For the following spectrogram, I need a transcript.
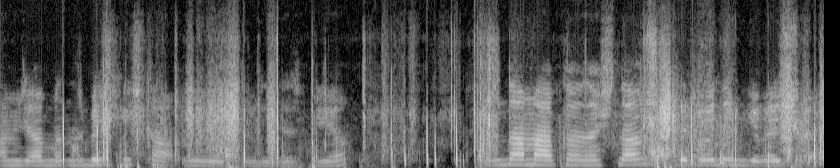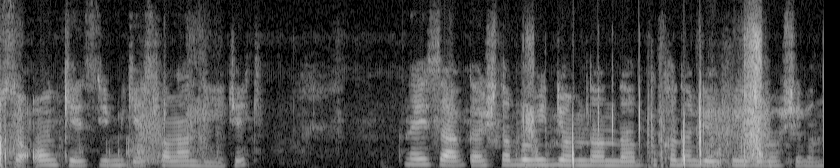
Amca ablanız 5 kişi tahmin edebilirsiniz diyor. Bunda ama arkadaşlar size böyle bir görev çıkarsa 10 kez 20 kez falan diyecek. Neyse arkadaşlar bu videomdan da bu kadar görüşmek üzere hoşçakalın.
